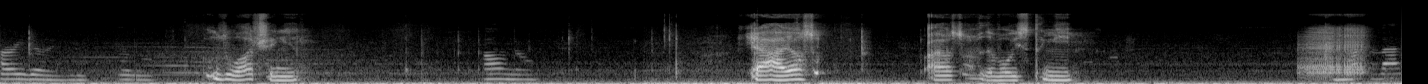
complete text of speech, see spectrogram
How are you doing? Hello. Who's watching you? I don't know. Yeah, I also I also have the voice thingy. Ma- Ma-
